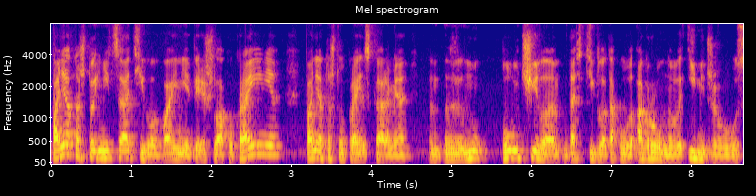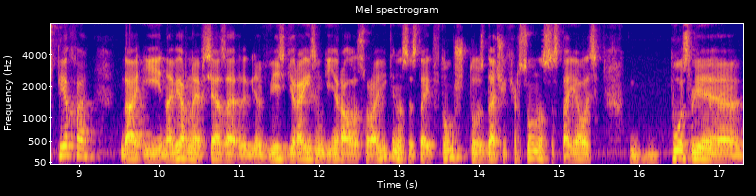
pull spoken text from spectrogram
понятно, что инициатива в войне перешла к Украине. Понятно, что украинская армия э, ну, получила, достигла такого огромного имиджевого успеха. Да, и, наверное, вся, весь героизм генерала Суровикина состоит в том, что сдача Херсона состоялась после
